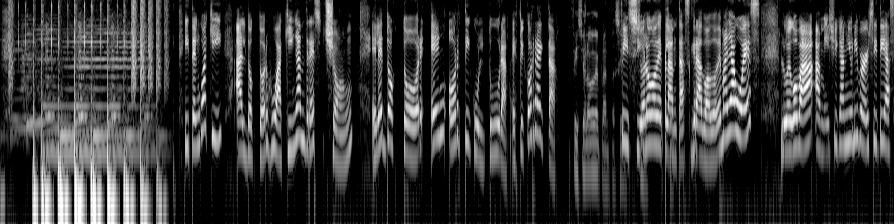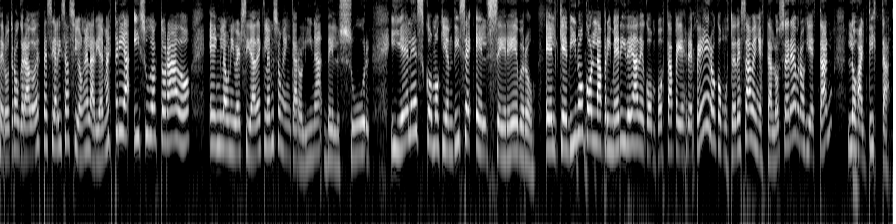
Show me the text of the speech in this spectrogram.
Y tengo aquí al doctor Joaquín Andrés Chong. Él es doctor en horticultura. ¿Estoy correcta? Fisiólogo de plantas, sí. Fisiólogo de plantas, graduado de Mayagüez, luego va a Michigan University a hacer otro grado de especialización en el área de maestría y su doctorado en la Universidad de Clemson en Carolina del Sur. Y él es como quien dice el cerebro, el que vino con la primera idea de composta PR, pero como ustedes saben, están los cerebros y están los artistas.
